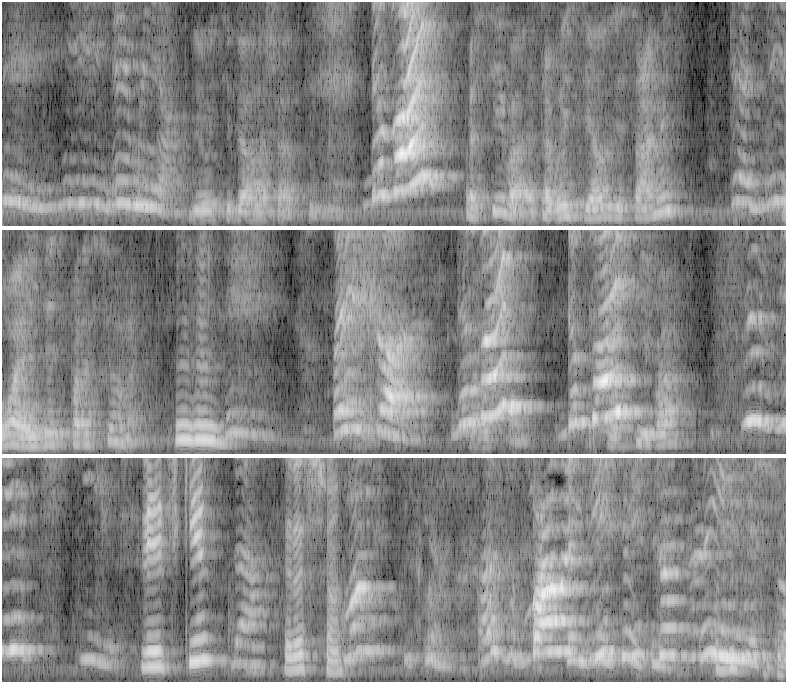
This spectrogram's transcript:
И меня. И у тебя лошадки. Давай. Спасибо. Это вы сделали сами? Ой, а здесь поросенок. Пойдем. Давай. Давай. Спасибо. Свечки. Свечки? Да. Хорошо. Мама, мама, дети, смотри.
